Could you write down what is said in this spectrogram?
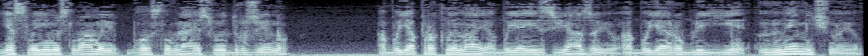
Я своїми словами благословляю свою дружину, або я проклинаю, або я її зв'язую, або я роблю її немічною.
